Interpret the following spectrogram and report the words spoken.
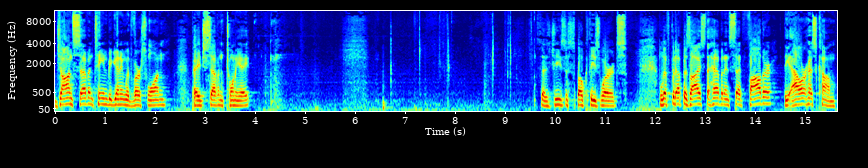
John 17, beginning with verse 1, page 728. Says Jesus spoke these words. lifted up his eyes to heaven and said, Father, the hour has come.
